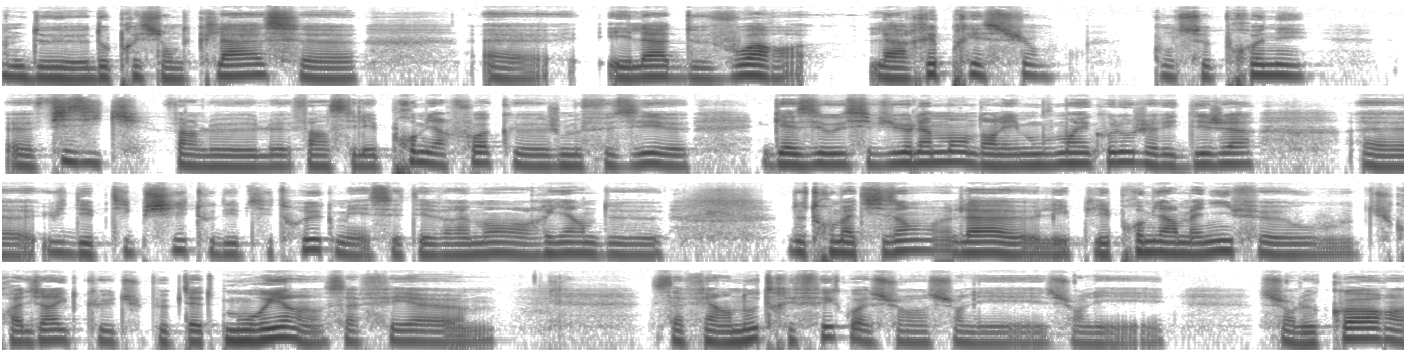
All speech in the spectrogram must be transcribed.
d'oppression de, classe. et là, de voir la répression qu'on se prenait physique. Enfin, le, le c'est les premières fois que je me faisais gazer aussi violemment. Dans les mouvements écolos, j'avais déjà euh, eu des petits pchits ou des petits trucs, mais c'était vraiment rien de, de traumatisant. Là, euh, les, premières manifs euh, où tu crois direct que tu peux peut-être mourir, ça fait, fait un autre effet quoi, sur, les, sur, les, sur le corps.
